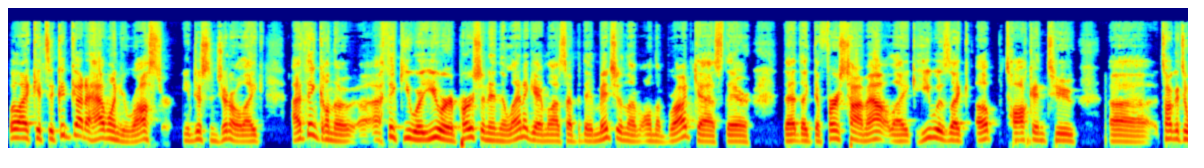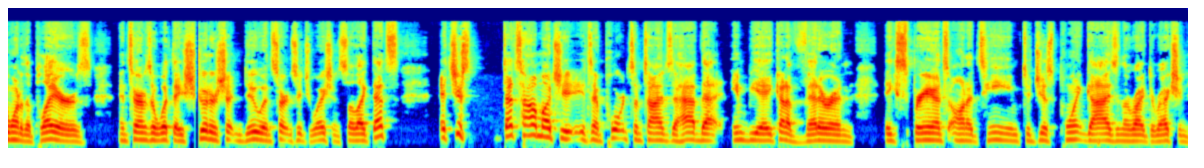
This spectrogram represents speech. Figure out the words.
but like it's a good guy to have on your roster. You know, just in general. Like I think on the I think you were you were in person in the Atlanta game last night, but they mentioned them on the broadcast there that like the first time out, like he was like up talking to uh talking to one of the players in terms of what they should or shouldn't do in certain situations. So like that's it's just that's how much it's important sometimes to have that NBA kind of veteran experience on a team to just point guys in the right direction,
